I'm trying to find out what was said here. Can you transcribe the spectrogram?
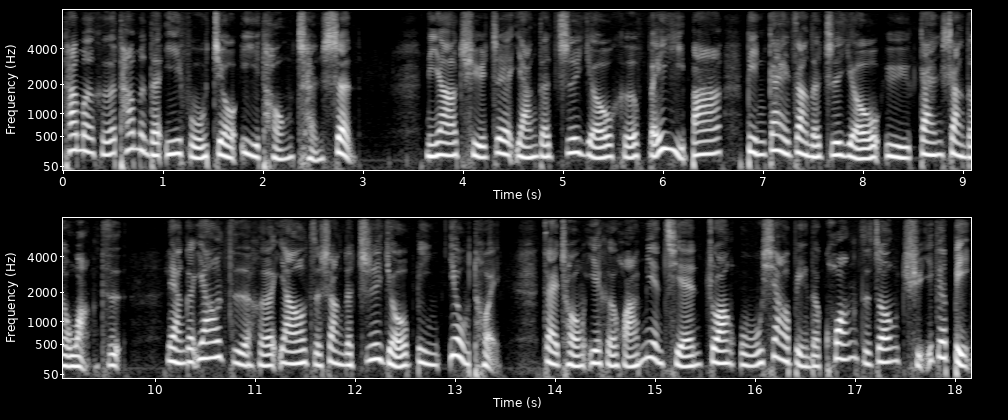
他们和他们的衣服就一同成圣。你要取这羊的脂油和肥尾巴，并盖脏的脂油与肝上的网子。两个腰子和腰子上的脂油，并右腿，再从耶和华面前装无效饼的筐子中取一个饼，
